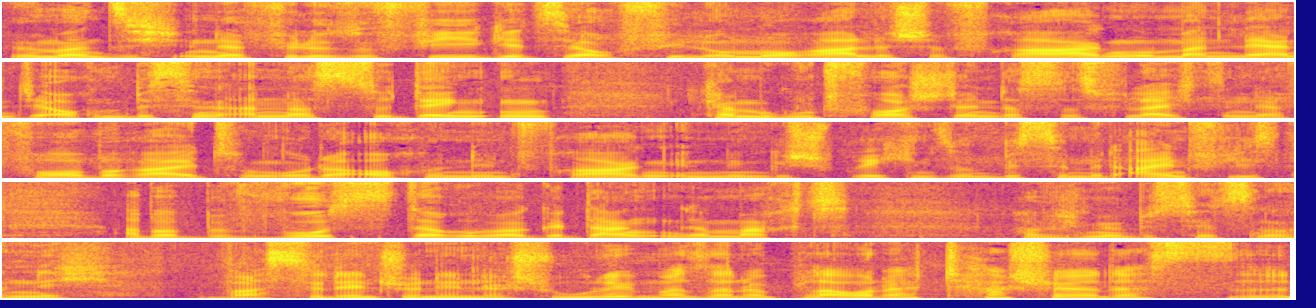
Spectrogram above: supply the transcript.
wenn man sich in der Philosophie geht es ja auch viel um moralische Fragen und man lernt ja auch ein bisschen anders zu denken. Ich kann mir gut vorstellen, dass das vielleicht in der Vorbereitung oder auch in den Fragen, in den Gesprächen so ein bisschen mit einfließt. Aber bewusst darüber Gedanken gemacht habe ich mir bis jetzt noch nicht. Warst du denn schon in der Schule immer so eine Plaudertasche, dass äh,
